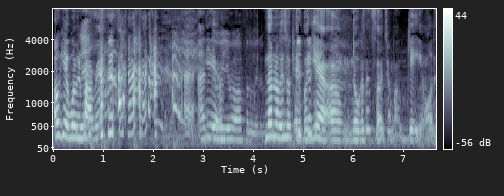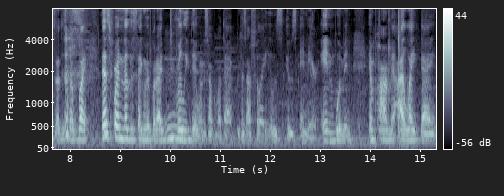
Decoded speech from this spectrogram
Oh yeah, women Yeah. empowerment. I, I Yeah. threw you off a little. No, no, it's okay. But yeah, um, no, because I started talking about gay and all this other stuff. But that's for another segment. But I really did want to talk about that because I feel like it was it was in there in women empowerment. I like that.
